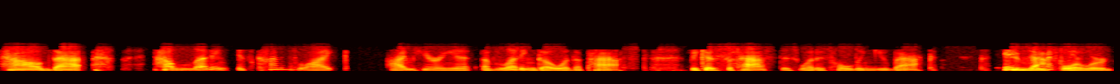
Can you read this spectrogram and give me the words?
how that, how letting it's kind of like I'm hearing it of letting go of the past because the past is what is holding you back exactly. to move forward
